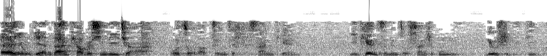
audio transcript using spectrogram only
呃，用扁担挑个行李卷儿，我走了整整的三天，一天只能走三十公里，六十里地嘛，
